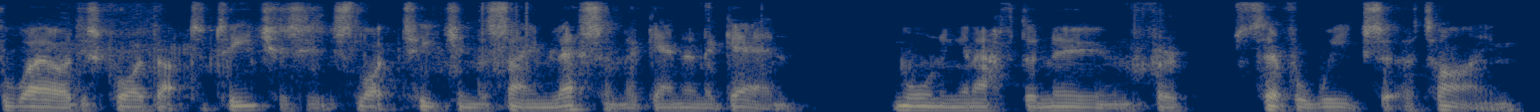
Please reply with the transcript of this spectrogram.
the way I describe that to teachers is it's like teaching the same lesson again and again, morning and afternoon for several weeks at a time.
